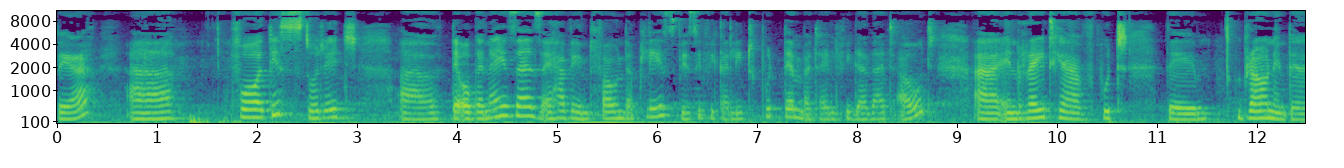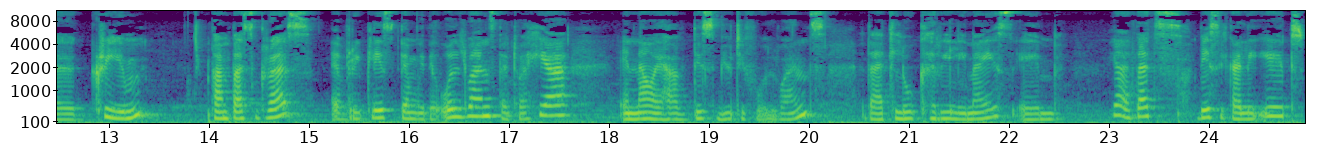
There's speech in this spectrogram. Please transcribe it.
there uh, for this storage uh, the organizers I haven't found a place specifically to put them but I'll figure that out. Uh, and right here I've put the brown and the cream pampas grass. I've replaced them with the old ones that were here. And now I have these beautiful ones that look really nice. And yeah that's basically it.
